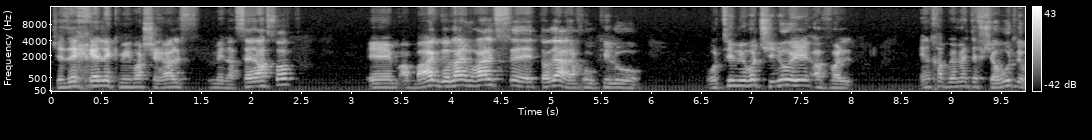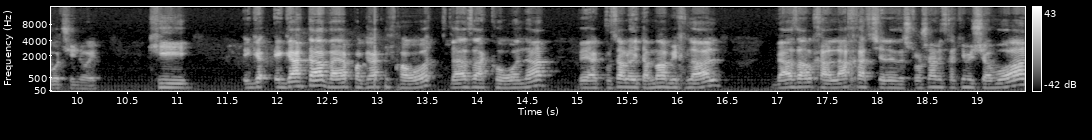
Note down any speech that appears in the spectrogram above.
שזה חלק ממה שרלף מנסה לעשות. אה, הבעיה הגדולה עם רלף, אתה יודע, אנחנו כאילו רוצים לראות שינוי, אבל אין לך באמת אפשרות לראות שינוי. כי הג... הגעת והיה פגרת נבחרות, ואז הקורונה, והקבוצה לא התאמנה בכלל, ואז היה לך לחץ של איזה שלושה משחקים בשבוע.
